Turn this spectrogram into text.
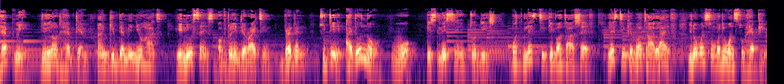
help me, the Lord helped them and give them a new heart, a new sense of doing the right thing. Brethren, today I don't know who is listening to this, but let's think about ourselves. Let's think about our life. You know, when somebody wants to help you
